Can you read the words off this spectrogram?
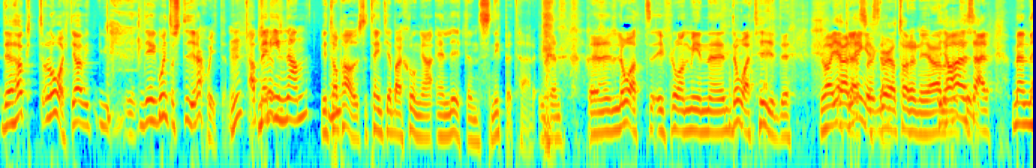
Det är högt och lågt, ja, vi- det går inte att styra skiten. Mm. Men innan vi tar paus så tänkte jag bara sjunga en liten snippet här ur en eh, låt ifrån min eh, dåtid. Det var det, jättelänge så går sedan. jag och tar den nya ölen Ja, så här, men,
